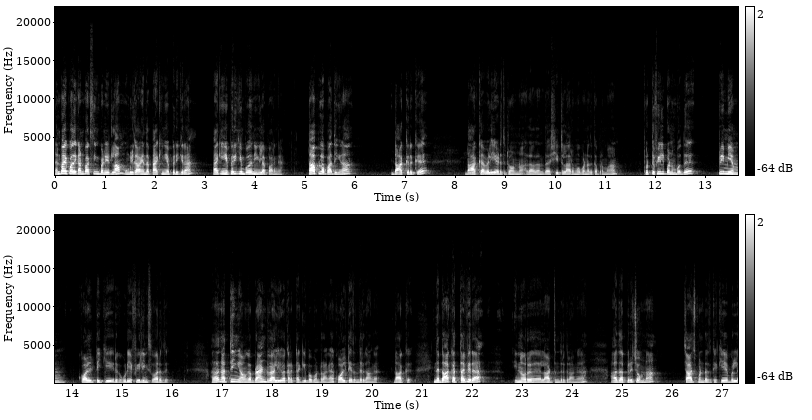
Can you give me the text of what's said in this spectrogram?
நண்பா இப்போதைக்கு அன்பாக்சிங் பண்ணிடலாம். உங்களுக்காக இந்த பேக்கிங்கை பிரிக்கிறேன். பேக்கிங்கை பிரிக்கும் போது நீங்களே பாருங்கள் டாப்பில் பார்த்தீங்கன்னா டாக் இருக்குது டாக்கை வெளியே எடுத்துட்டோம்னா அதாவது அந்த ஷீட்டெல்லாம் ரிமூவ் பண்ணதுக்கப்புறமா தொட்டு ஃபீல் பண்ணும்போது ப்ரீமியம் குவாலிட்டிக்கு இருக்கக்கூடிய ஃபீலிங்ஸ் வருது. அதாவது நத்திங் அவங்க பிராண்ட் வேல்யூவை கரெக்டாக கீப்பப் பண்ணுறாங்க குவாலிட்டியை தந்திருக்காங்க. டாக்கு இந்த டாக்கை தவிர இன்னொரு லாட் தந்திருக்கிறாங்க. அதை பிரித்தோம்னா சார்ஜ் பண்ணுறதுக்கு கேபிள்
